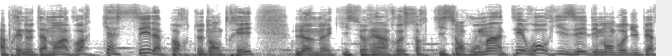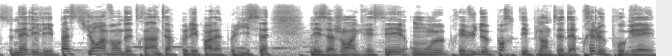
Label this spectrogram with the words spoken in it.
après notamment avoir cassé la porte d'entrée. L'homme, qui serait un ressortissant roumain, a terrorisé des membres du personnel et les patients avant d'être interpellé par la police. Les agents agressés ont, eux, prévu de porter plainte d'après le progrès.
